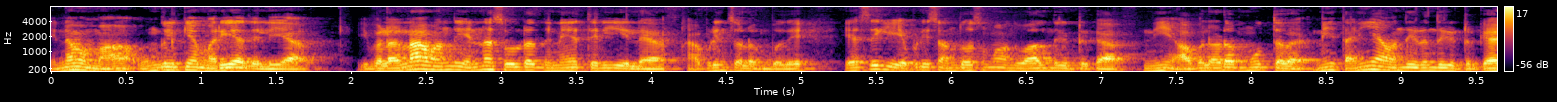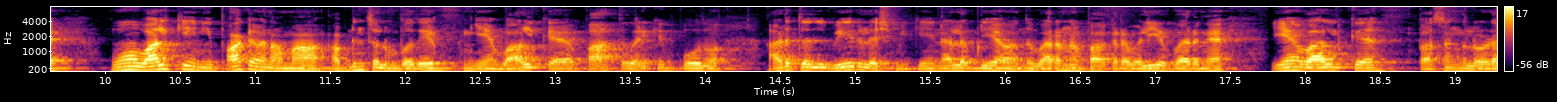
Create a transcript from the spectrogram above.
என்னம்மா உங்களுக்கே மரியாதை இல்லையா? இவளெல்லாம் வந்து என்ன சொல்கிறதுனே தெரியல அப்படின்னு சொல்லும்போது எசகி எப்படி சந்தோஷமாக வந்து வாழ்ந்துக்கிட்டு இருக்கா? நீ அவளோட மூத்தவ நீ தனியாக வந்து இருந்துக்கிட்டு இருக்க. உன் வாழ்க்கையை நீ பார்க்க வேணாமா? அப்படின்னு சொல்லும்போது என் வாழ்க்கை பார்த்த வரைக்கும் போதும். அடுத்தது வீரலட்சுமிக்கு நல்லபடியாக வந்து வரணும் பார்க்குற வழியை பாருங்கள் என் வாழ்க்கை பசங்களோட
